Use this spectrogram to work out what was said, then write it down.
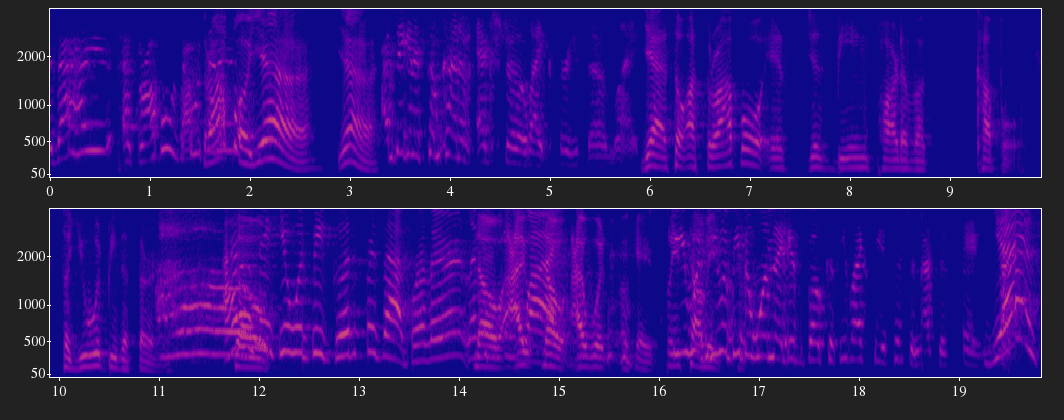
Is that how you a throuple? Is that what? Throuple, yeah. Yeah. I'm thinking it's some kind of extra like threesome, like Yeah. So a throuple is just being part of a couple. So you would be the third. Oh, I don't think you would be good for that, brother. Let no, me I why. no, I would. Okay, please he tell would me. he would be the one that gets both because he likes the attention. That's his thing. Yes,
